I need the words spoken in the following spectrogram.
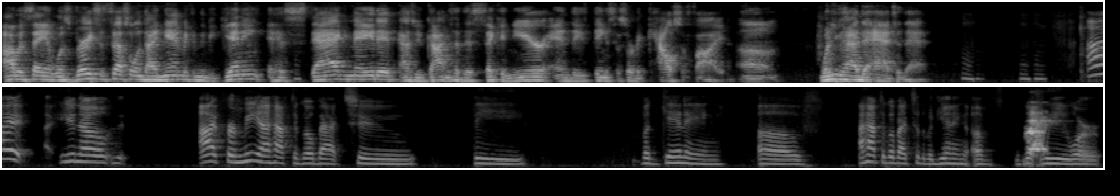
i would say it was very successful and dynamic in the beginning it has stagnated as we've gotten to this second year and these things have sort of calcified um, what do you have to add to that mm-hmm. mm-hmm. I, you know, I for me, I have to go back to the beginning of. I have to go back to the beginning of what we were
